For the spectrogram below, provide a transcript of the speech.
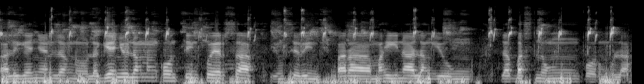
Bali ganyan lang no. Lagyan nyo lang ng konting puwersa yung syringe para mahina lang yung labas ng formula.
